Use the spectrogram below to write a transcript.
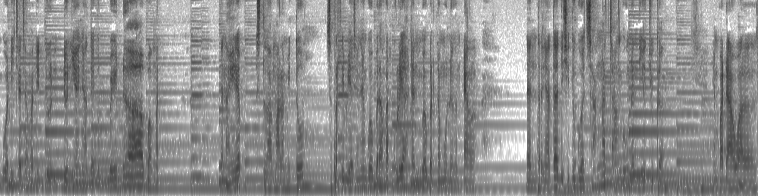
gue di chat sama di dun dunia nyata itu beda banget. Dan akhirnya setelah malam itu seperti biasanya gue berangkat kuliah dan gue bertemu dengan L. Dan ternyata di situ gue sangat canggung dan dia juga. Yang pada awal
